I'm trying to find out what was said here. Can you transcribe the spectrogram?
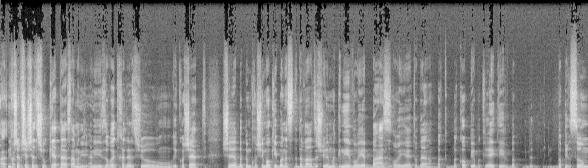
אני חושב שיש איזשהו קטע, סתם, אני, אני זורק לך לאיזשהו ריקושט, שהרבה פעמים חושבים, אוקיי, בוא נעשה את הדבר הזה שהוא יהיה מגניב, או יהיה באז, או יהיה, אתה יודע, בקופי או בקריאייטיב, בפרסום.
